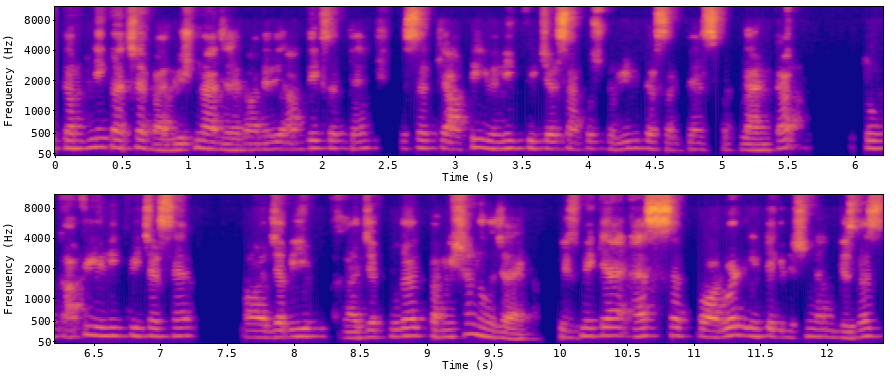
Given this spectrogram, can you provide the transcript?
कंपनी का अच्छा वैल्यूएशन आ जाएगा। और आप देख सकते हैं इसका काफ़ी यूनिक फीचर्स आप उसको रीड कर सकते हैं इसका प्लान का। तो काफ़ी यूनिक फीचर्स है। और जब ये, जब पूरा कमीशन हो जाएगा तो इसमें क्या है? As forward integration and business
